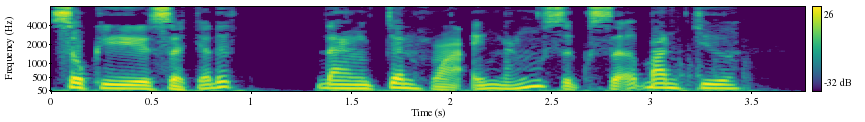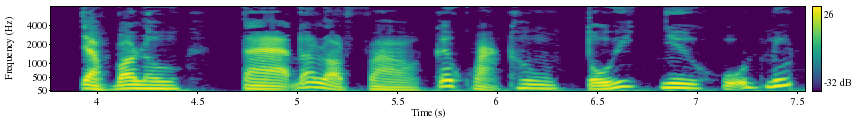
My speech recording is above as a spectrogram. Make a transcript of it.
Sau khi sở trái đất đang chân hỏa ánh nắng rực rỡ ban trưa, chẳng bao lâu ta đã lọt vào cái khoảng không tối như hũ nút,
